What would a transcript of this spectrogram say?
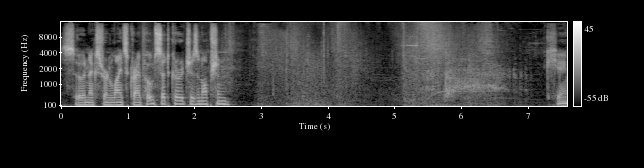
So next turn Light Scribe Homestead Courage is an option. Okay.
